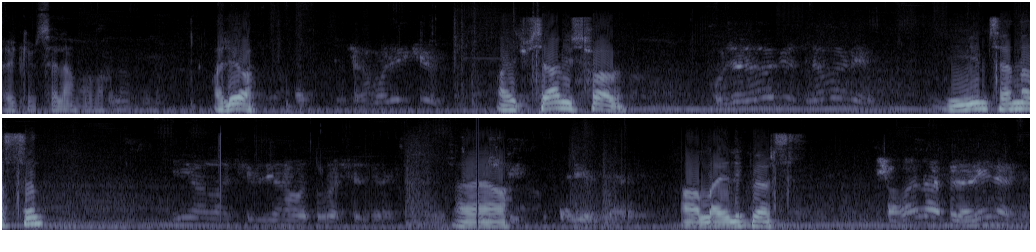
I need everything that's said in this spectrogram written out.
Aleykümselam baba. Alo. Selamünaleyküm. Aleykümselam Yusuf abi. Hoca ne yapıyorsun? Ne var ne? İyiyim sen nasılsın? İyi Allah şimdi yaramaz uğraşıyoruz direkt. Ee. Allah iyilik versin. Şaban ne yapıyorlar? İyiler mi?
